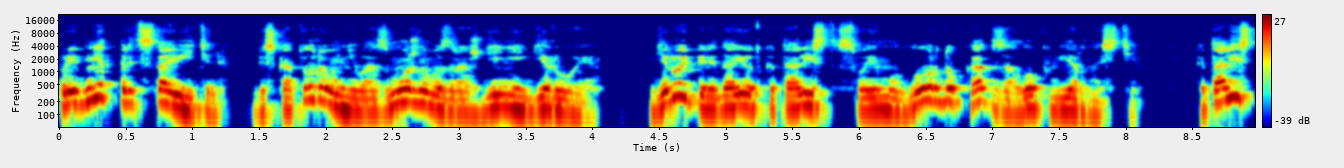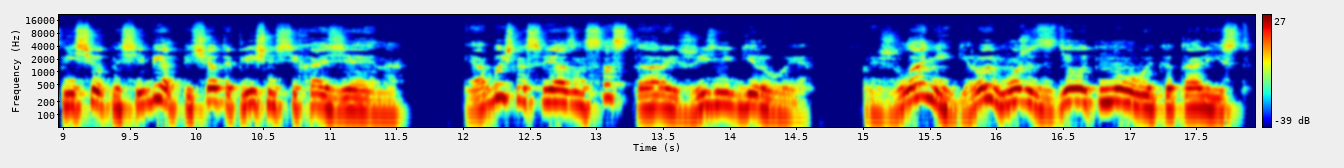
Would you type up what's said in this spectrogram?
Предмет-представитель, без которого невозможно возрождение героя. Герой передает каталист своему лорду как залог верности. Каталист несет на себе отпечаток личности хозяина и обычно связан со старой жизнью героя. При желании герой может сделать новый каталист,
